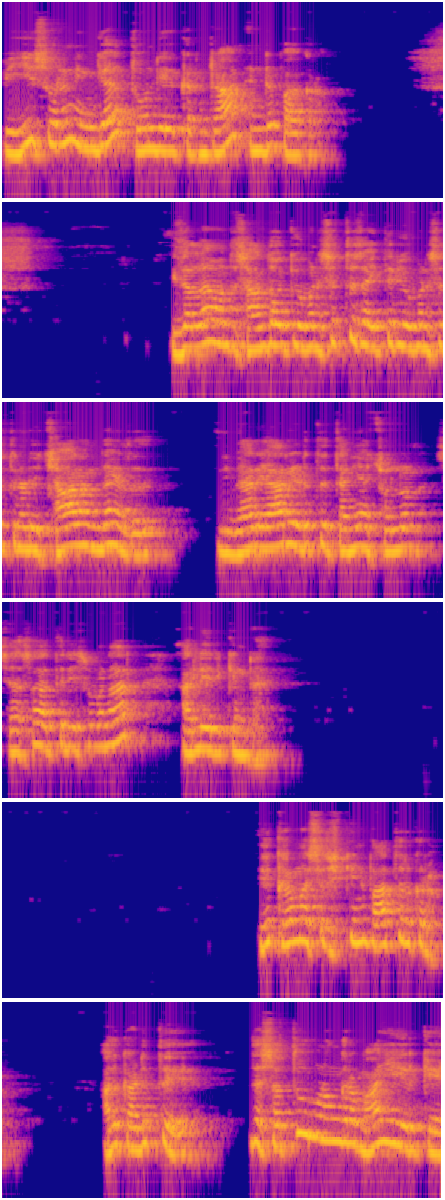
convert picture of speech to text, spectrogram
இப்போ ஈஸ்வரன் இங்கே தோன்றியிருக்கின்றான் என்று பார்க்குறோம். இதெல்லாம் வந்து சாந்தோக்கிய உபனிஷத்து சைத்திரிய உபனிஷத்தினுடைய சாரம் தான் இருந்தது நீ வேற யாரும் எடுத்து தனியாக சொல்லணும். சேஷாத்திரி சுவனார் அருளியிருக்கின்றார். இது கிரம சிருஷ்டின்னு பார்த்துருக்குறோம். அதுக்கு அடுத்து இந்த சத்துவ குணங்கிற மாயை இருக்கே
